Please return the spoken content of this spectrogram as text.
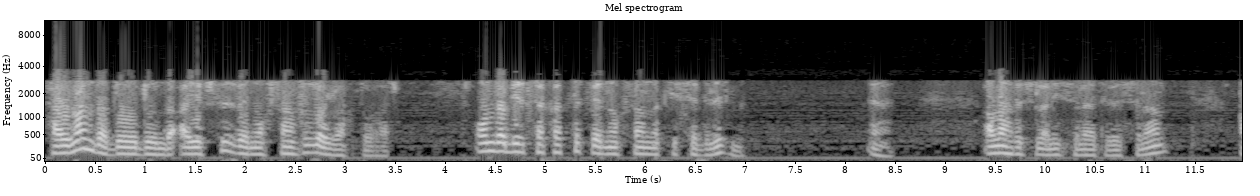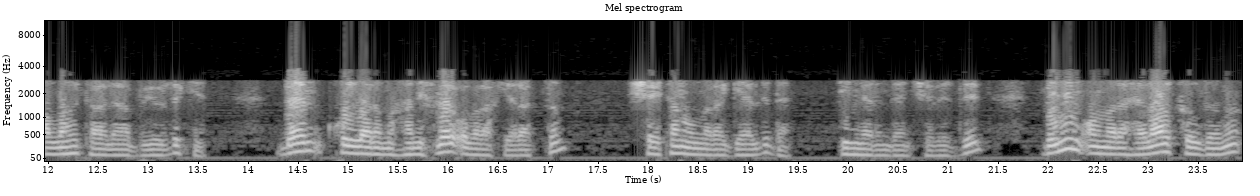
hayvan da doğduğunda ayıpsız ve noksansız olarak doğar. Onda bir sakatlık ve noksanlık hissedilir mi? Evet. Allah Resulü Aleyhisselatü Vesselam Allahü Teala buyurdu ki ben kullarımı hanifler olarak yarattım şeytan onlara geldi de dinlerinden çevirdi. Benim onlara helal kıldığımı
